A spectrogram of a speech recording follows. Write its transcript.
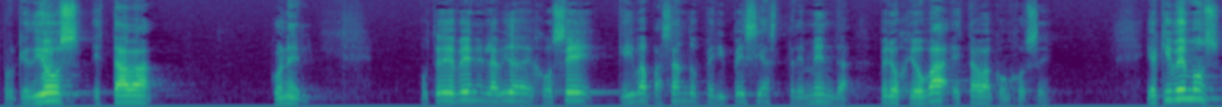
Porque Dios estaba con él. Ustedes ven en la vida de José que iba pasando peripecias tremendas, pero Jehová estaba con José. Y aquí vemos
